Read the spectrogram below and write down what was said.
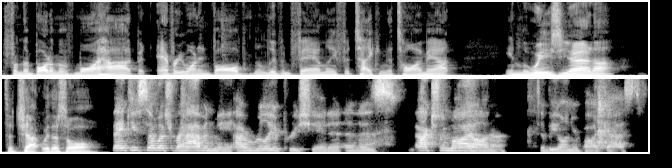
from the bottom of my heart, but everyone involved in the Livin family for taking the time out in Louisiana to chat with us all. Thank you so much for having me. I really appreciate it. And it is actually my honor to be on your podcast.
